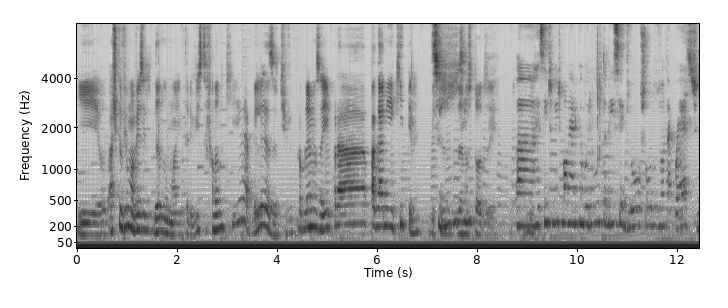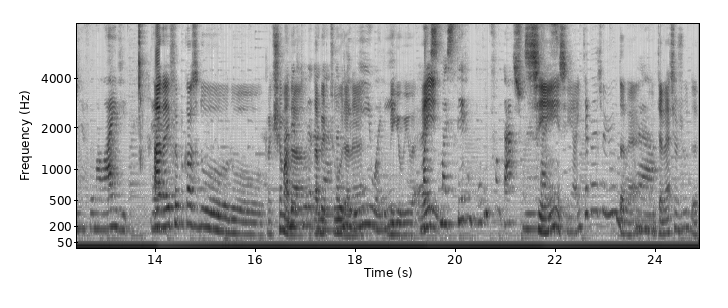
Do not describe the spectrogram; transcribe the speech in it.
E eu acho que eu vi uma vez ele dando uma entrevista falando que, é, beleza, eu tive problemas aí para pagar a minha equipe, né? Desses sim, anos sim. todos aí. Ah, recentemente, Balneário Camboriú também sediou o show do Jota Quest, né? Foi uma live. É, ah, daí foi por causa do. do como é que chama? Abertura da, da, abertura, da, da Big né? Will ali. Big Will. É. Mas, mas, teve um público fantástico, né? Sim, sim. A internet ajuda, né? É. A internet ajuda.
